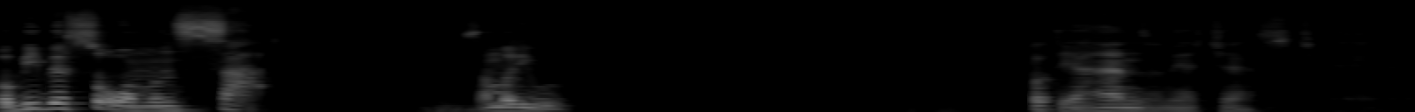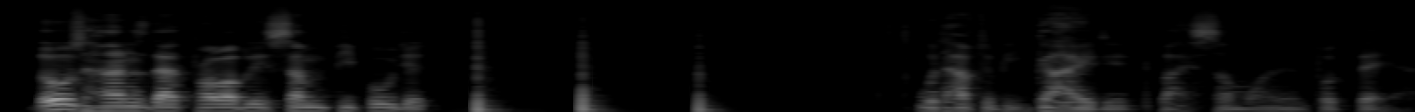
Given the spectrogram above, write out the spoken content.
obi bɛsɔ wɔn somebody will put their hands on their chest. Those hands that probably some people just would have to be guided by someone and put there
